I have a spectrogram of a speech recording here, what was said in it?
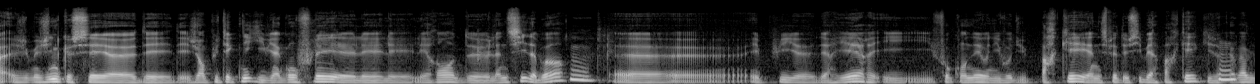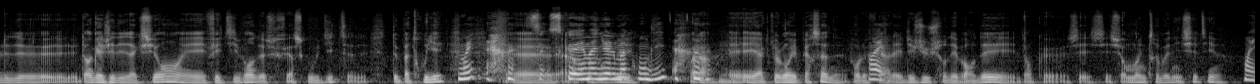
Ah, j'imagine que c'est euh, des, gens plus techniques qui viennent gonfler les, rangs de l'ANSI d'abord. Hmm. Euh, et puis euh, derrière, il faut qu'on ait au niveau du parquet un espèce de cyber-parquet qui soit hmm. capable d'engager des actions et effectivement de faire ce que vous dites, de patrouiller. Oui, ce que Emmanuel Macron dit. voilà. Et actuellement, il n'y a personne pour le faire. Les, juges sont débordés, et donc c'est sûrement une très bonne initiative. Oui.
